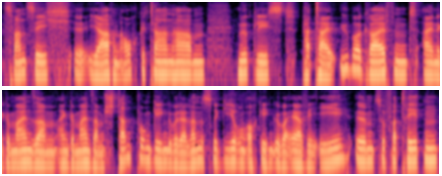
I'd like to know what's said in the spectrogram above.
20 äh, Jahren auch getan haben, möglichst parteiübergreifend eine gemeinsam, einen gemeinsamen Standpunkt gegenüber der Landesregierung, auch gegenüber RWE ähm, zu vertreten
